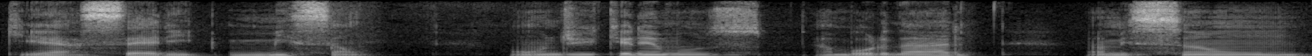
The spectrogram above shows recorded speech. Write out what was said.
que é a série Missão, onde queremos abordar a missão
